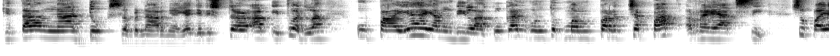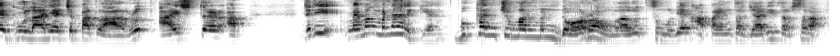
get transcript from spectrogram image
Kita ngaduk sebenarnya ya. Jadi stir up itu adalah upaya yang dilakukan untuk mempercepat reaksi supaya gulanya cepat larut, I stir up. Jadi memang menarik ya, bukan cuma mendorong lalu kemudian apa yang terjadi terserah,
